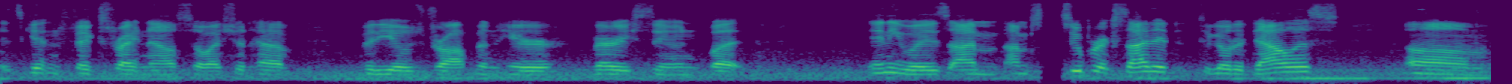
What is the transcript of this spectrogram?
it's getting fixed right now, so I should have videos dropping here very soon. But anyways, I'm I'm super excited to go to Dallas. Um,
